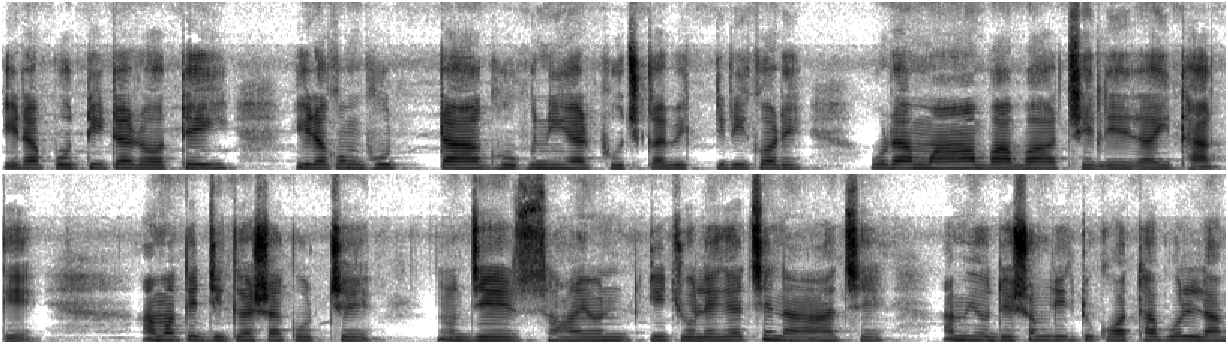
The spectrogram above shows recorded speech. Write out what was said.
এরা প্রতিটা রথেই এরকম ভুট্টা, ঘুগনি আর ফুচকা বিক্রি করে। ওরা মা, বাবা, ছেলেরাই থাকে। আমাকে জিজ্ঞাসা করছে যে, সায়ন কি চলে গেছে না আছে? আমি ওদের সঙ্গে একটু কথা বললাম।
